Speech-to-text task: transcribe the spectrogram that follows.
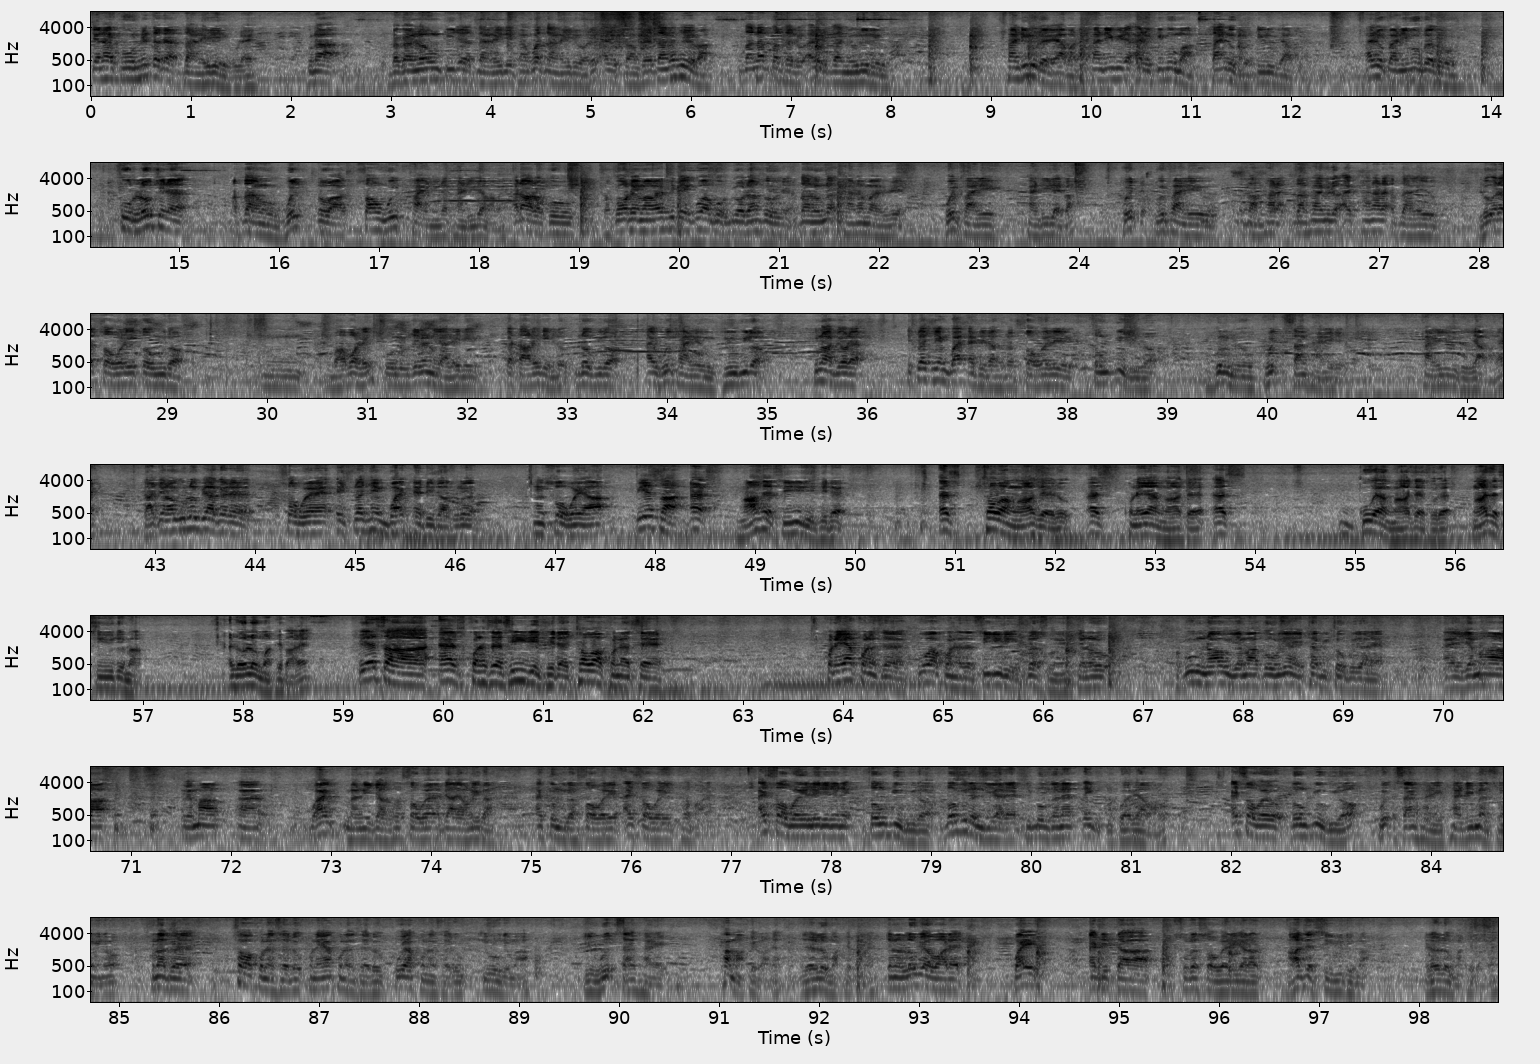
န်တဲ့ကိုနှစ်တက်တဲ့အတန်လေးတွေကိုလည်းခုနပကံလုံးတီးတဲ့အတန်လေးတွေခံခွက်တန်လေးတွေပေါ့လေအဲ့လိုတန်ဘယ်တန်လဲဖြစ်ပါအတန်နဲ့ပတ်သက်လို့အဲ့လိုတန်မျိုးလေးတွေကိုဖန်တီးလို့လည်းရပါတယ်ဖန်တီးပြီးတော့အဲ့လိုပြီးဖို့မှာတိုင်းလို့ပြီးတော့တီးလို့ရပါတယ်အဲ့လိုဖန်တီးဖို့အတွက်ကိုကိုလုံးချင်တဲ့အတန်ကို weight ဟိုဟာ sound weight ဖိုင်နေတဲ့ဖန်တီးရမှာပဲအဲ့ဒါတော့ကို recording မှာပဲဖြစ်ဖြစ်ကိုကကိုအပျော်တန်းဆိုရင်အတန်လုံးနဲ့အခန်းထဲမှာဖြစ်ဖြစ် weight ဖိုင်လေးဖန်တီးလိုက်ပါ weight weight ဖိုင်လေးကိုအတန်ဖမ်းလိုက်အတန်ဖမ်းပြီးတော့အဲ့ဖမ်းထားတဲ့အတန်လေးကိုလိုအပ်တဲ့ software လေးသုံးပြီးတော့อืม ဘာပေါ့လေကိုလူချင်းတဲ့နေရာလေးတွေကတ်တာလေးတွေလုတ်လုတ်ပြီးတော့အဲဝိခိုင်လေးကိုယူပြီးတော့ခုနပြောတဲ့ expression by editor ဆိုတဲ့ software လေးကိုသုံးပြုပြီးတော့အခုလိုမျိုး wig စမ်းခံလေးတွေခံလေးတွေရပါတယ်ဒါကျွန်တော်အခုလုပ်ပြခဲ့တဲ့ software expression by editor ဆိုတဲ့ software က PSR S 50 series တွေဖြစ်တဲ့ S 650လို့ S 950 S 950ဆိုတဲ့50 series တွေမှာအလုံးလုံးမှာဖြစ်ပါတယ် PSR S 80 series တွေဖြစ်တဲ့690 990 990 series တွေအတွက်ဆိုရင်ကျွန်တော်တို့အခုနောက်ယမာကုမ္ပဏီကနေထပ်ပြီးထုတ်ပေးရတဲ့အဲယမာယမာအဲ white manager ဆို software အပြာရောင်လေးပါအဲကွန်ပျူတာ software လေးအဲ software လေးထွက်ပါတယ်အဲ software လေးတွေနဲ့အသုံးပြုပြီးတော့အသုံးပြုတဲ့နေရာတဲ့ဒီပုံစံနဲ့တိတ်မကွဲပြပါဘူးအဲ software ကိုအသုံးပြုပြီးတော့ web assign ခံတွေဖန်တီးမှဆိုရင်တော့ခုနပြောတဲ့ 690လို့990လို့990လို့ဒီလိုတွေမှာဒီ web assign ခံတွေဖတ်မှာဖြစ်ပါတယ်လဲလို့မှာဖြစ်ပါတယ်ကျွန်တော်လုပ်ပြသွားတဲ့ white editor ဆိုတဲ့ software လေးကတော့50 series တွေမှာလဲလို့မှာဖြစ်ပါတယ်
